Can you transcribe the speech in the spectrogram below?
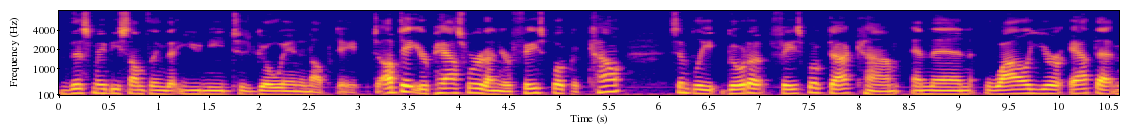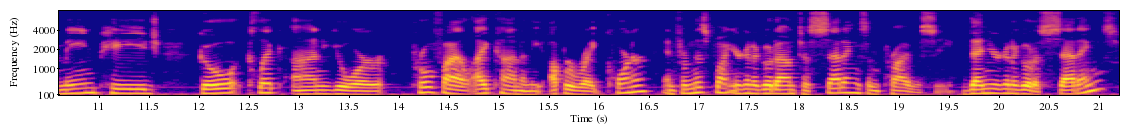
this may be something that you need to go in and update. To update your password on your Facebook account, simply go to facebook.com and then while you're at that main page, go click on your profile icon in the upper right corner. And from this point, you're going to go down to settings and privacy. Then you're going to go to settings.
